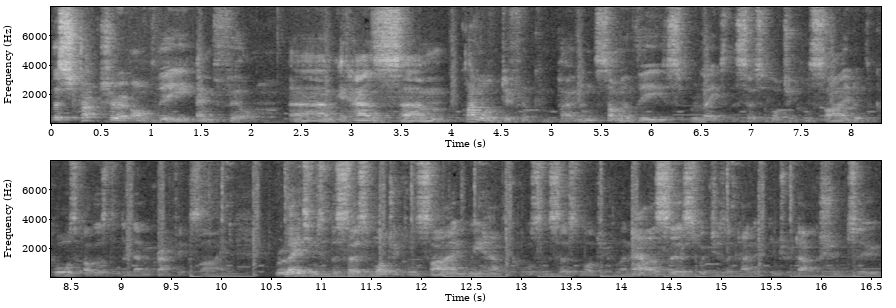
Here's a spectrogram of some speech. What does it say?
The structure of the MPhil um, it has um, quite a lot of different components. Some of these relate to the sociological side of the course, others to the demographic side. Relating to the sociological side, we have the course in sociological analysis, which is a kind of introduction to,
